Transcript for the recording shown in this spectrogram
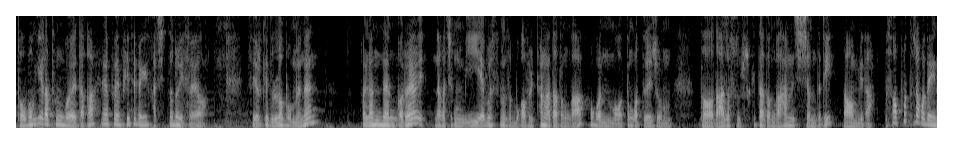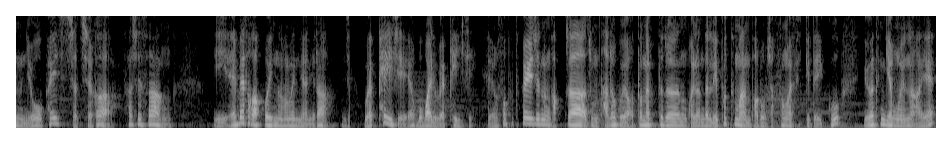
더보기 같은 거에다가 help and feedback이 같이 들어 있어요. 그래서 이렇게 눌러보면은 관련된 거를 내가 지금 이 앱을 쓰면서 뭐가 불편하다던가 혹은 뭐 어떤 것들이 좀 더 나아졌으면 좋겠다던가 하는 지점들이 나옵니다. support라고 되어 있는 이 페이지 자체가 사실상 이 앱에서 갖고 있는 화면이 아니라 이제 웹페이지예요. 모바일 웹페이지. 이 support 페이지는 각자 좀 다르고요. 어떤 앱들은 관련된 리포트만 바로 작성할 수 있게 돼 있고 이 같은 경우에는 아예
